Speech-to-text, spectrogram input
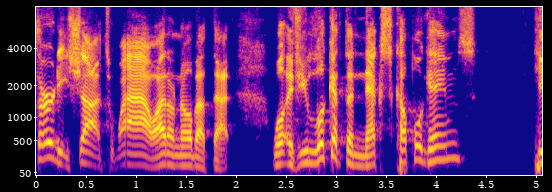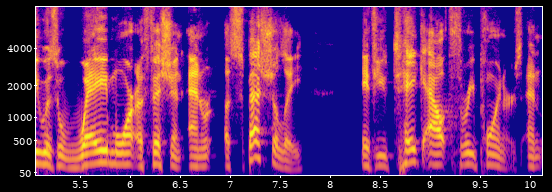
30 shots. Wow, I don't know about that. Well, if you look at the next couple games, he was way more efficient, and especially if you take out three pointers. And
